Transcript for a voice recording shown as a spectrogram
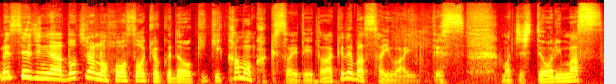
メッセージにはどちらの放送局でお聞きかも書き添えていただければ幸いです。お待ちしております。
